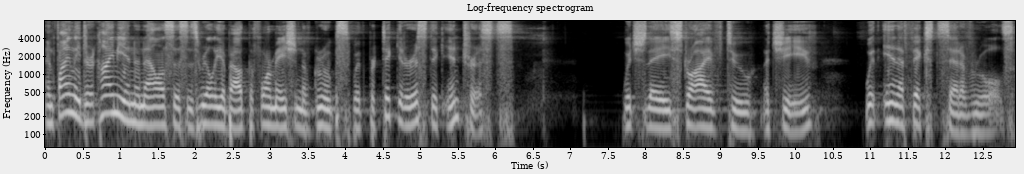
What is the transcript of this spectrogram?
And finally, Durkheimian analysis is really about the formation of groups with particularistic interests which they strive to achieve within a fixed set of rules.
